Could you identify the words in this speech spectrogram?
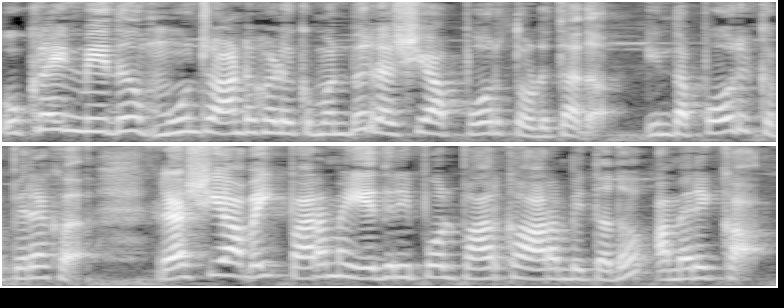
உக்ரைன் மீது மூன்று ஆண்டுகளுக்கு முன்பு ரஷ்யா போர் தொடுத்தது. இந்த போருக்கு பிறகு ரஷ்யாவை பரம எதிரி போல் பார்க்க ஆரம்பித்தது அமெரிக்கா.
